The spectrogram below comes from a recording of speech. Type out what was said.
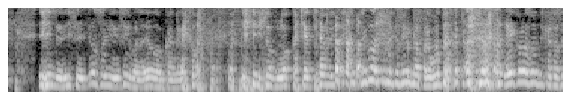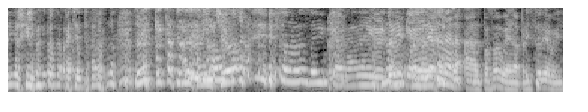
y le dice, yo soy, soy el verdadero don cangrejo. y lo, lo cachetea, güey. Primero tienes que hacer una pregunta. ¿De qué son mis calzoncillos? Y le metes una cachetada. ¿no? ¿Sabes qué capítulo está bien chido? Esa madre está bien cagada. Sí, güey, está bien Cuando cagado. viajan al pasado, güey, la prehistoria, güey.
